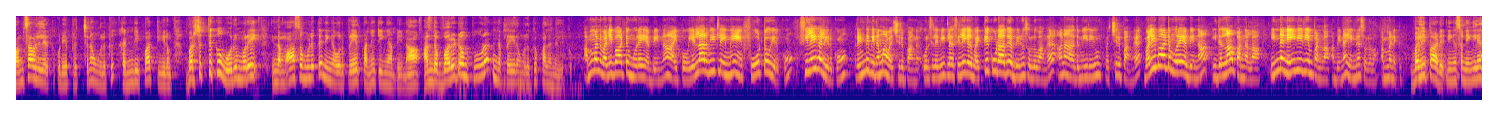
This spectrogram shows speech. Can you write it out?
வம்சாவளியில் இருக்கக்கூடிய பிரச்சனை உங்களுக்கு கண்டிப்பாக தீரும். வருஷத்துக்கு ஒரு முறை இந்த மாதம் முழுக்க நீங்கள் ஒரு ப்ரேயர் பண்ணிட்டீங்க அப்படின்னா அந்த வருடம் பூரா இந்த ப்ரேயர் உங்களுக்கு பலனளிக்கும். அம்மன் வழிபாட்டு முறை அப்படின்னா இப்போ எல்லார் வீட்லேயுமே ஃபோட்டோ இருக்கும் சிலைகள் இருக்கும் ரெண்டு விதமாக வச்சுருப்பாங்க. ஒரு சில வீட்டில் சிலைகள் வைக்கக்கூடாது அப்படின்னு சொல்லுவாங்க ஆனால் அது மீறியும் வச்சுருப்பாங்க. வழிபாட்டு முறை அப்படின்னா இதெல்லாம் பண்ணலாம் இந்த நெய்வேதியம் பண்ணலாம் அப்படின்னா என்ன சொல்லலாம் அம்மனுக்கு? வழிபாடு நீங்கள் சொன்னீங்களே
